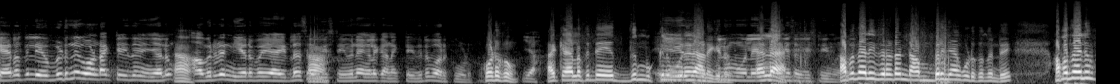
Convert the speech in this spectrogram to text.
കേരളത്തിൽ എവിടുന്ന് കോൺടാക്ട് ചെയ്ത് കഴിഞ്ഞാലും അവരുടെ നിയർ ബൈ ആയിട്ടുള്ള സർവീസ് ടീമിനെ ഞങ്ങൾ കണക്ട് ചെയ്തിട്ട് വർക്ക് കൊടുക്കും. കൊടുക്കും. കേരളത്തിന്റെ എന്ത് മുക്കിലും മൂലയിലാണെങ്കിലും. സർവീസ് ടീം അപ്പൊ എന്നാലും ഇവരുടെ നമ്പർ ഞാൻ കൊടുക്കുന്നുണ്ട്. അപ്പൊ എന്തായാലും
